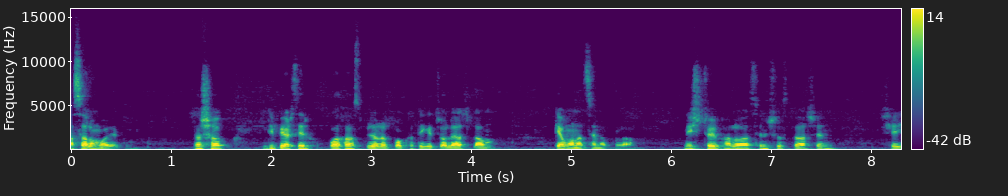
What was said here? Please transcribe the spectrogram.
আসসালামু আলাইকুম। দর্শক, ডিপিআরসির হসপিটালের পক্ষ থেকে চলে আসলাম। কেমন আছেন আপনারা? নিশ্চয়ই ভালো আছেন, সুস্থ আছেন, সেই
